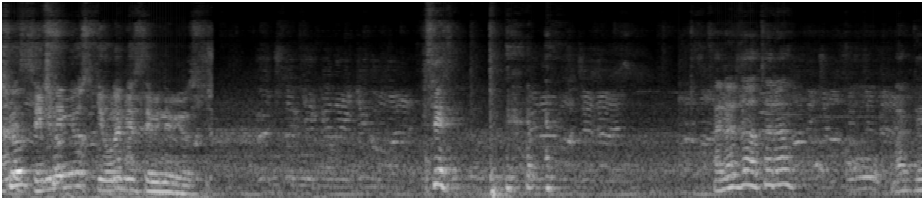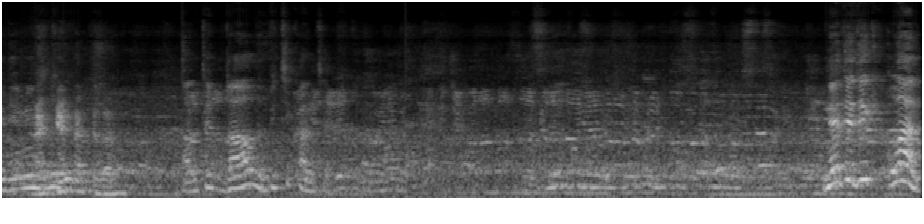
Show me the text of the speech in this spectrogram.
yani Çok- sevinemiyoruz ki ona bile sevinemiyoruz. Fener de atar ha. Bak dediğimiz Erken dakikada. Antep dağıldı, bitik Antep. Ne dedik ulan?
